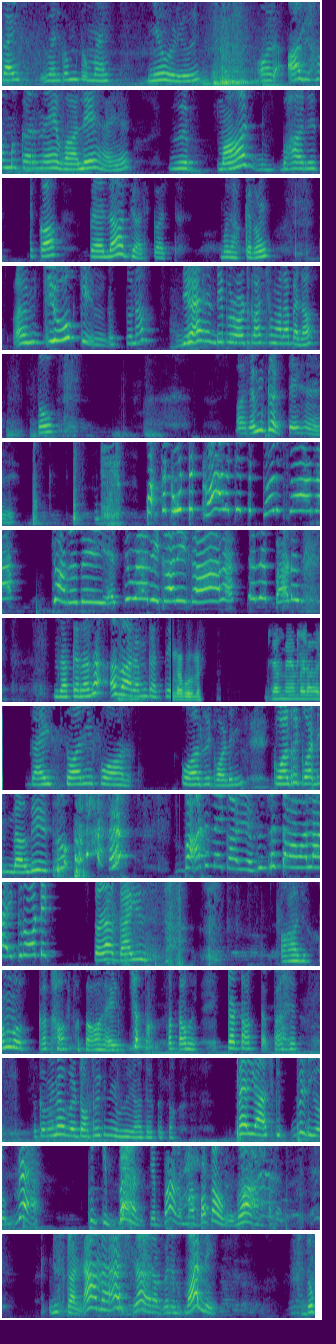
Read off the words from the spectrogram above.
Guys welcome to my new video और आज हम करने वाले हैं महाभारत का पहला जरकत मज़ाक कर रहा हूँ। आई एम जोकिंग तो ना, यह है हिंदी ब्रॉडकास्ट हमारा पहला। तो आरंभ करते हैं। मज़ाक कर रहा था अब आराम करते सिंगापुर में। जब मैं बड़ा guys sorry for call recording call recording डाल दी इंट्रो बात नहीं कर रही है फिर से वाला एक रोटी तो ना गाइस आज हम कथा पता है चत पता है टटा तता है। तो कभी ना मैं टॉपिक नहीं याद रखता। मेरी आज की वीडियो में खुद की बहन के बारे में बताऊँगा। जिसका नाम है शायरा बिरमानी जो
